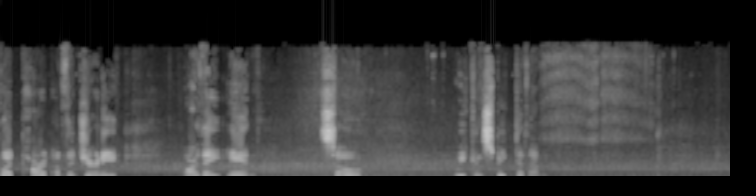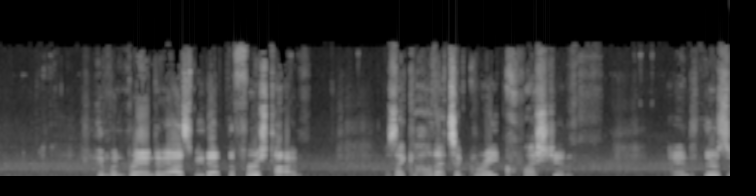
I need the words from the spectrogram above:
what part of the journey are they in? So we can speak to them. And when Brandon asked me that the first time, I was like, "Oh, that's a great question." And there's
